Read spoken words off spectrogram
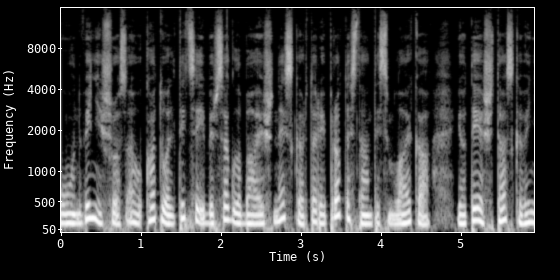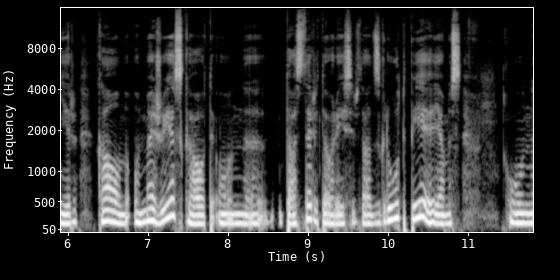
Un viņi šo savu katoļu ticību ir saglabājuši neskart arī protestantismu laikā, jo tieši tas, ka viņi ir kalnu un mežu ieskauti un eh, tās teritorijas ir tādas grūti pieejamas un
